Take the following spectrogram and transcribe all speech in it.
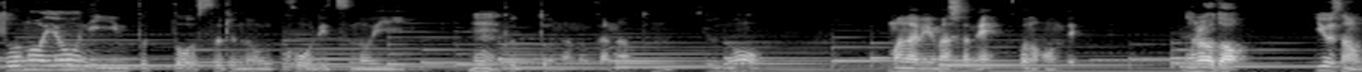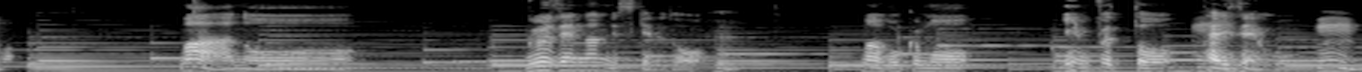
どのようにインプットをするのが効率のいいインプットなのかなというのを学びましたねこの本で。なるほど。ゆうさんは、まああのー偶然なんですけれど、まあ僕もインプット大全をうん。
